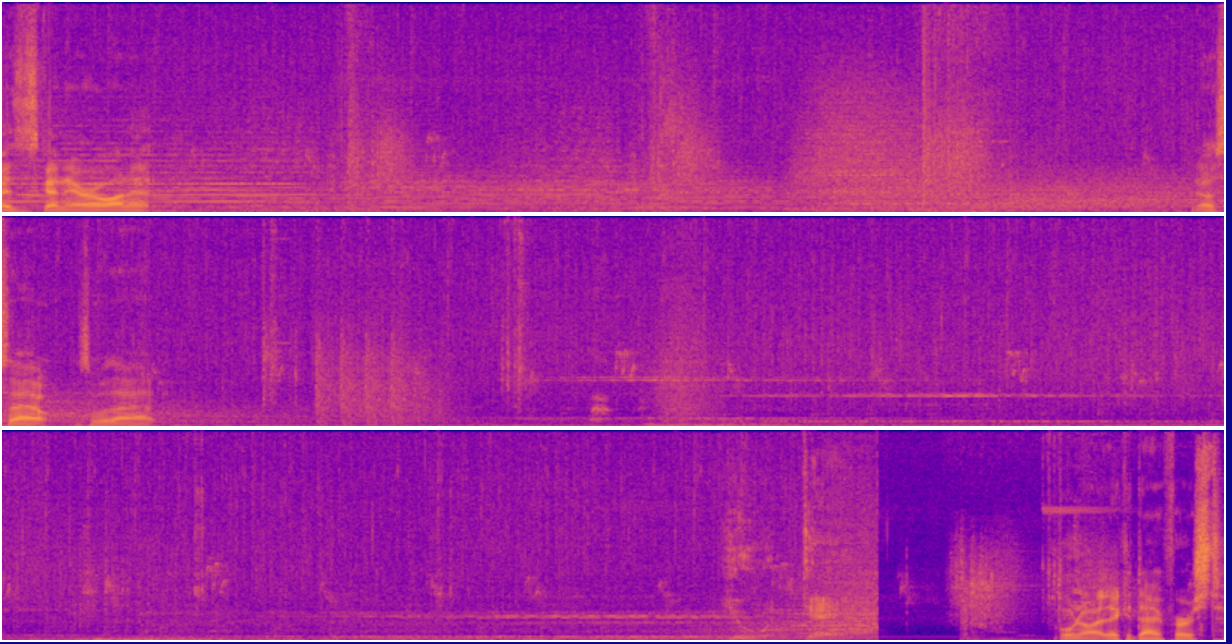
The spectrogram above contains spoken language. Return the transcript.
Why is this got an arrow on it? Notice that? What's with that? You were dead. Oh no, they could die first.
